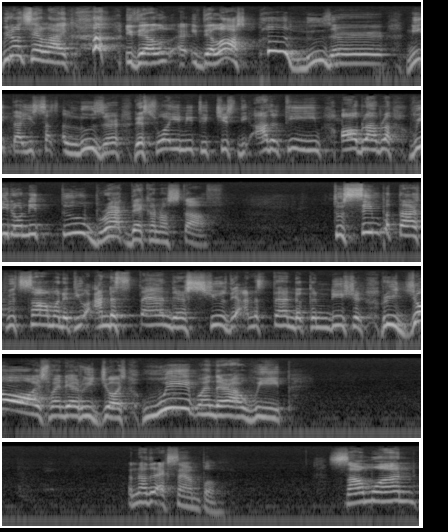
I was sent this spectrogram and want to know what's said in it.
We don't say like, if they if they lost, loser, Nita, you're such a loser. That's why you need to choose the other team. All blah blah. We don't need to brag that kind of stuff to sympathize with someone that you understand their shoes, they understand the condition. Rejoice when they rejoice, weep when they are weep. Another example someone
